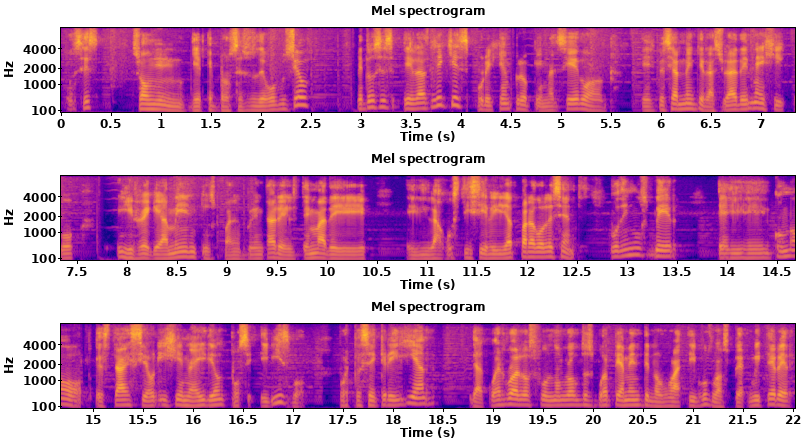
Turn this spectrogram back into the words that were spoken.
Entonces, son este procesos de evolución. Entonces, las leyes, por ejemplo, que nacieron especialmente en la Ciudad de México, y reglamentos para enfrentar el tema de eh, la justiciabilidad para adolescentes, podemos ver eh, cómo está ese origen ahí de un positivismo, porque se creían, de acuerdo a los fundamentos propiamente normativos, nos permite ver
